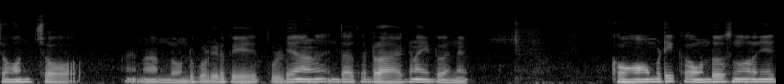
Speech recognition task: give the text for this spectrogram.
ജോൺ ചോ എന്നാണ് പുള്ളിയുടെ പേര് പുള്ളിയാണ് എന്താ ഡ്രാഗണായിട്ട് വന്നത് കോമഡി കൗണ്ടേഴ്സ് എന്ന് പറഞ്ഞാൽ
